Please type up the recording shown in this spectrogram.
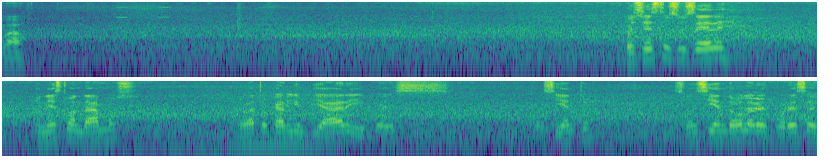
Wow. Pues esto sucede. En esto andamos. Me va a tocar limpiar y pues lo siento. Son 100 dólares por ese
